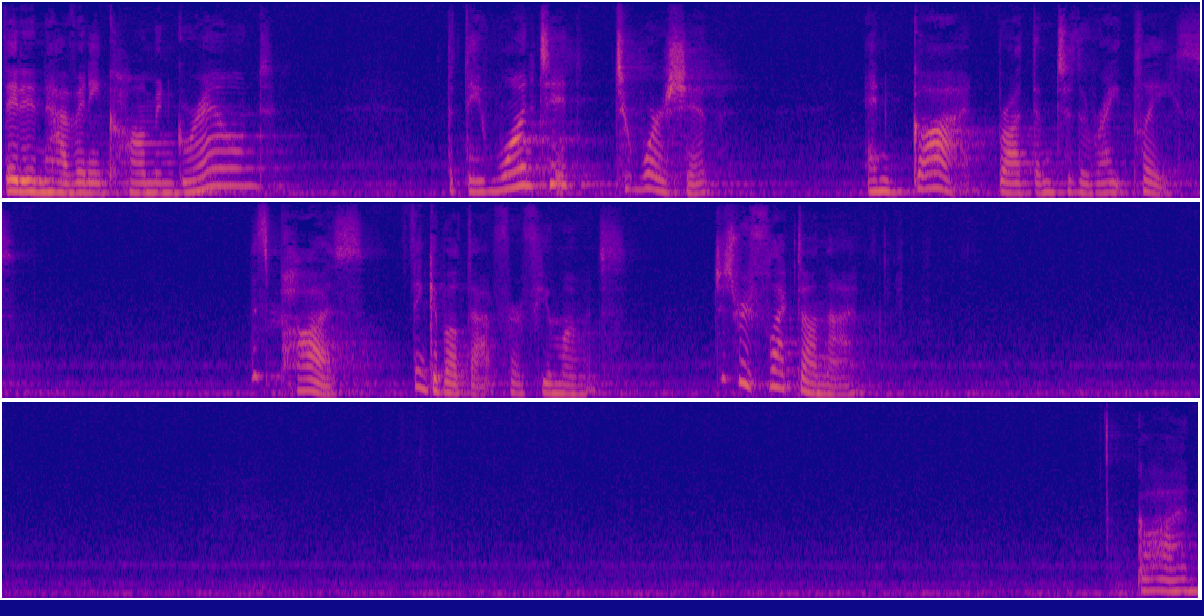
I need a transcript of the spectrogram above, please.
They didn't have any common ground. But they wanted to worship, and God brought them to the right place. Let's pause. Think about that for a few moments. Just reflect on that. God,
